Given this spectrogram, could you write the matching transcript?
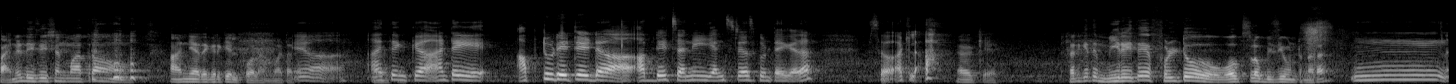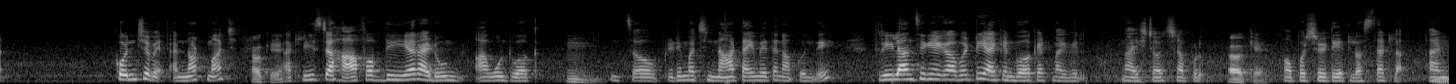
ఫైనల్ డిసిషన్ మాత్రం ఆన్యా దగ్గరికి వెళ్ళిపోవాలన్నమాట. ఐ థింక్ అంటే అప్ టు డేటెడ్ అప్డేట్స్ అన్ని యంగ్స్టర్స్కి ఉంటాయి కదా. సో అట్లా. ఓకే. దానికైతే మీరైతే ఫుల్ టు వర్క్స్లో బిజీ ఉంటున్నారా? కొంచెమే not much okay. At least half of the year I don't I won't work so pretty much నా టైం అయితే నాకు ఉంది ఫ్రీలాన్సింగే కాబట్టి I can work at my will నా ఇష్టం వచ్చినప్పుడు. ఓకే. ఆపర్చునిటీ ఎట్లా వస్తే అట్లా అండ్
